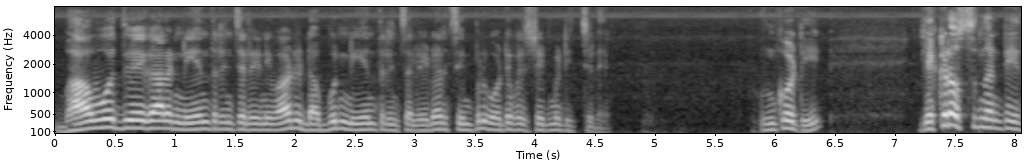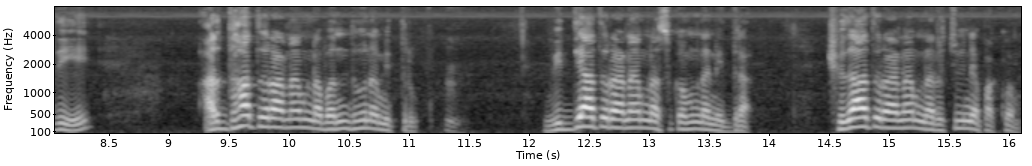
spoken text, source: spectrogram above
భావోద్వేగాలను నియంత్రించలేని వాడు డబ్బుని నియంత్రించలేడు అని సింపుల్గా ఒకటి స్టేట్మెంట్ ఇచ్చాడు. ఇంకోటి ఎక్కడ వస్తుందంటే ఇది అర్ధాతురాణం నా బంధువున మిత్రు విద్యాతురాణం నా సుఖం నా నిద్ర క్షుధాతురాణం నా రుచి నా పక్వం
